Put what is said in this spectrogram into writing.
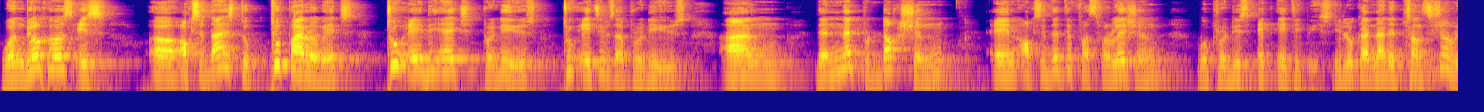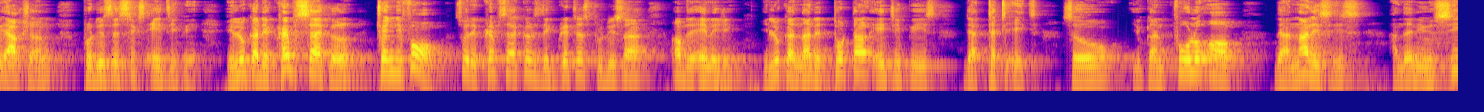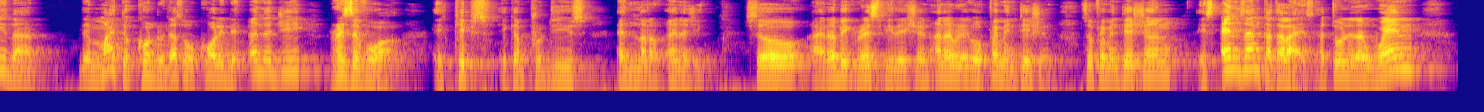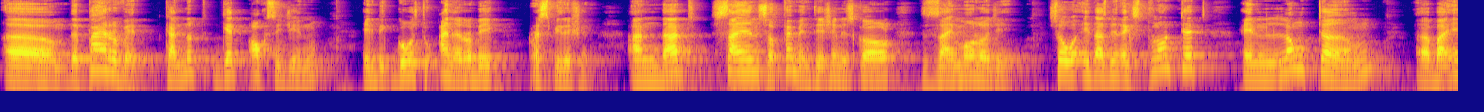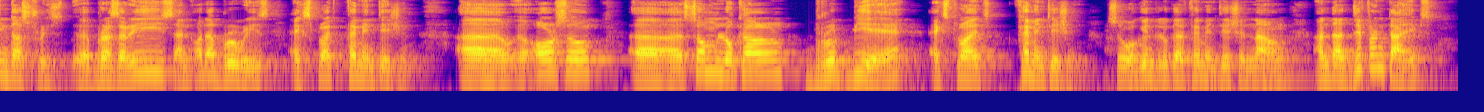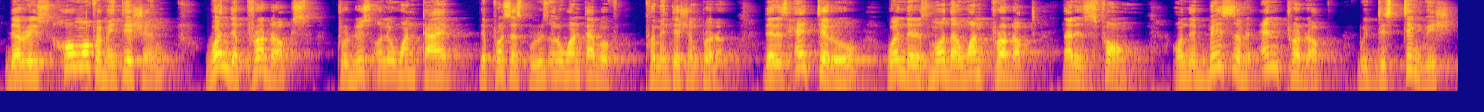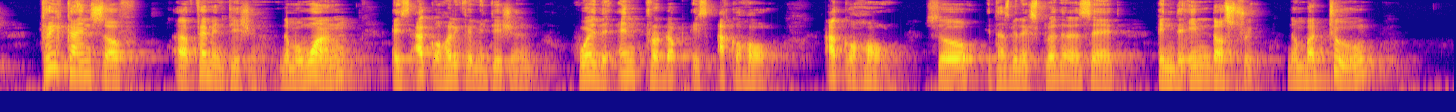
when glucose is uh, oxidized to two pyruvates, two ADH produced, two ATPs are produced, and the net production in oxidative phosphorylation will produce 8 ATPs. You look at now the transition reaction produces 6 ATP. You look at the Krebs cycle, 24. So the Krebs cycle is the greatest producer of the energy. You look at now the total ATPs, they are 38. So you can follow up the analysis and then you see that the mitochondria, that's what we call it the energy reservoir. It keeps, it can produce a lot of energy. So aerobic respiration, anaerobic or fermentation. So fermentation is enzyme catalyzed. I told you that when um, the pyruvate cannot get oxygen, it goes to anaerobic respiration. And that science of fermentation is called zymology. So it has been exploited in long term uh, by industries. Uh, brasseries and other breweries exploit fermentation. Uh, also, uh, some local brewed beer exploits fermentation. So we're going to look at fermentation now. And there are different types. There is homofermentation when the products produce only one type, the process produces only one type of fermentation product. There is hetero when there is more than one product that is formed. On the basis of the end product, we distinguish three kinds of uh, fermentation. Number one is alcoholic fermentation, where the end product is alcohol. Alcohol. So it has been exploited, as I said, in the industry. Number two,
